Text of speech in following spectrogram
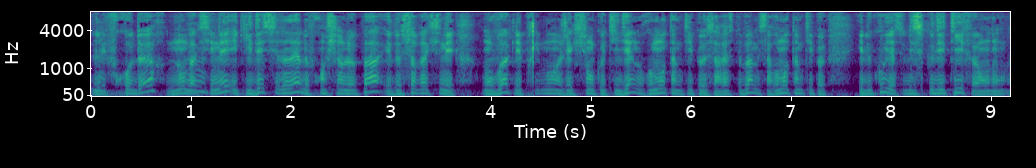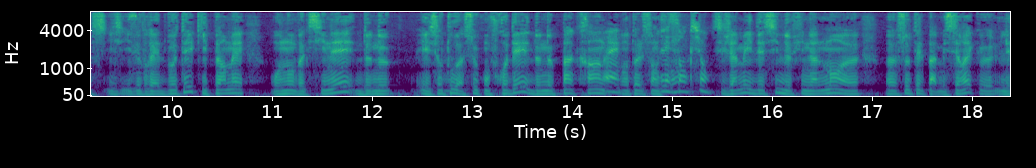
les fraudeurs non mmh. vaccinés et qui décideraient de franchir le pas et de se vacciner. On voit que les primo-injections quotidiennes remontent un petit peu. Ça reste bas, mais ça remonte un petit peu. Et du coup, il y a ce dispositif, il devrait être voté, qui permet aux non vaccinés de ne et surtout à ceux qui ont fraudé de ne pas craindre d'éventuelles sanctions, si jamais ils décident de finalement euh, euh, sauter le pas. Mais c'est vrai que les,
